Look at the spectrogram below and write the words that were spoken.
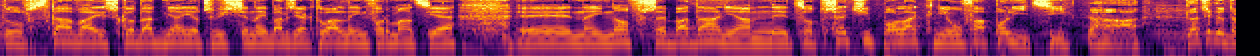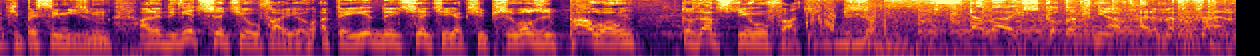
Tu wstawa i szkoda dnia i oczywiście najbardziej aktualne informacje. Yy, najnowsze badania. Yy, Co trzeci Polak nie ufa policji. Aha, dlaczego taki pesymizm? Ale dwie trzecie ufają, a tej jednej trzeciej, jak się przyłoży pałą, to zacznie ufać. Wstawaj, szkoda dnia w RMFFM.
